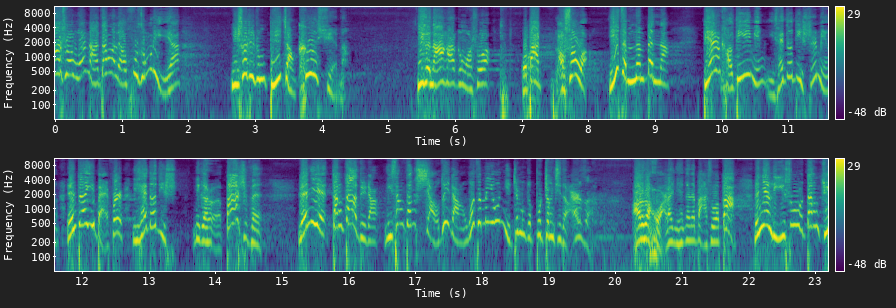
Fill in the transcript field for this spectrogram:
妈说：“我哪当得了副总理呀？你说这种比较科学吗？”一个男孩跟我说：“我爸老说我，你怎么那么笨呢？别人考第一名，你才得第十名；人得一百分，你才得第十那个八十分。人家当大队长，你想当小队长，我怎么有你这么个不争气的儿子？”儿子火了，你还跟他爸说：“爸，人家李叔叔当局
